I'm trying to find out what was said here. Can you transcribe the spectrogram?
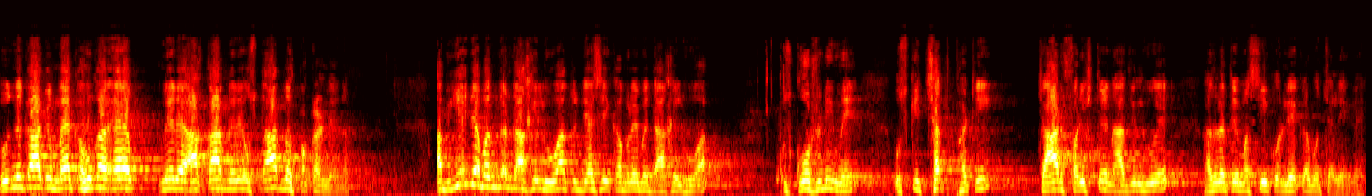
तो उसने कहा कि मैं कहूँगा ऐ मेरे आका, मेरे उस्ताद, बस पकड़ लेना। अब ये जब अंदर दाखिल हुआ तो जैसे ही कमरे में दाखिल हुआ, उस कोठड़ी में उसकी छत फटी, चार फरिश्ते नाजिल हुए, हज़रत मसीह को लेकर वो चले गए।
